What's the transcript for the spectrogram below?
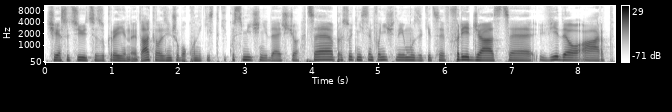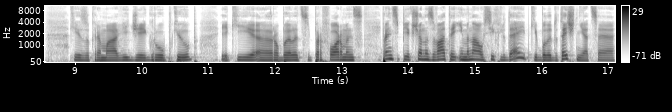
чи асоціюються з Україною, так, але з іншого боку, вони якісь такі космічні, дещо це присутність симфонічної музики, це фрі джаз, це відеоарт. Які, зокрема, VJ Group Cube, які е, робили цей перформанс. В принципі, якщо називати імена усіх людей, які були дотичні, а це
